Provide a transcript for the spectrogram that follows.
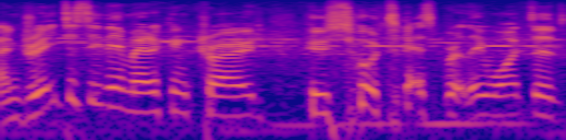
And great to see the American crowd who so desperately wanted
